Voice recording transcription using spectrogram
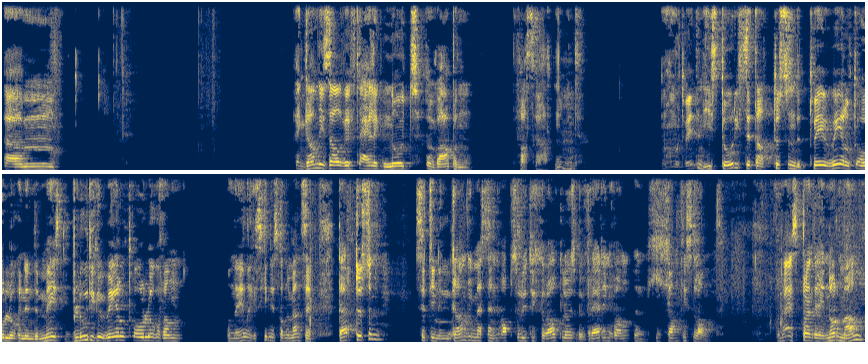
Ehm, en Gandhi zelf heeft eigenlijk nooit een wapen vastgehad, nooit. Maar je moet weten, historisch zit dat tussen de twee wereldoorlogen in de meest bloedige wereldoorlogen van, van de hele geschiedenis van de mensheid. Daartussen zit in een Gandhi met zijn absolute geweldloze bevrijding van een gigantisch land. Voor mij sprak dat enorm aan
